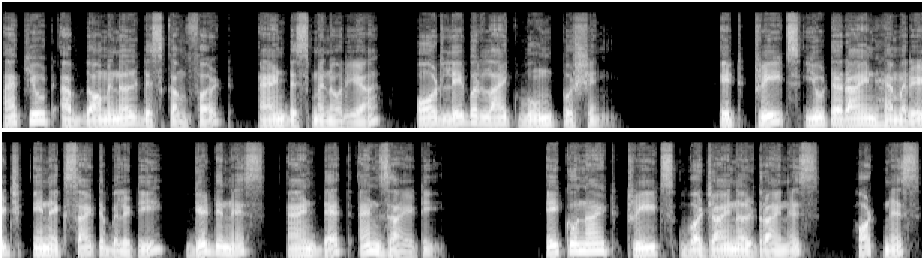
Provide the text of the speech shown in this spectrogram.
acute abdominal discomfort, and dysmenorrhea, or labor-like womb pushing. It treats uterine hemorrhage inexcitability, giddiness, and death anxiety. Aconite treats vaginal dryness, hotness,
